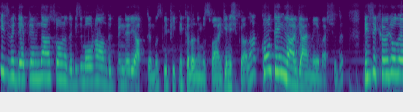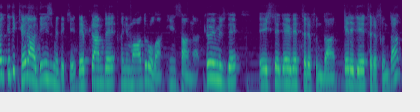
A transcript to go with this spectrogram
İzmir depreminden sonra da bizim Orhan'da günleri yaptığımız bir piknik alanımız var, geniş bir alan. Konteynerler gelmeye başladı. Biz de köylü olarak dedik herhalde İzmir'deki depremde hani mağdur olan insanlar köyümüzde e, işte devlet tarafından, belediye tarafından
